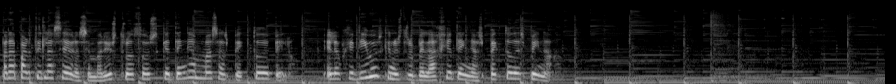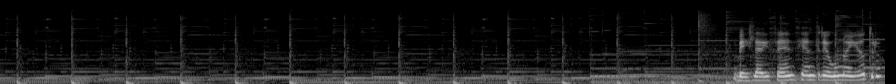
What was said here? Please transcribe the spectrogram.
para partir las hebras en varios trozos que tengan más aspecto de pelo. El objetivo es que nuestro pelaje tenga aspecto despeinado. ¿Veis la diferencia entre uno y otro?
